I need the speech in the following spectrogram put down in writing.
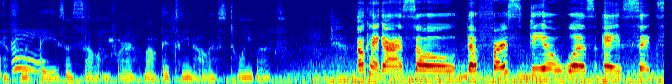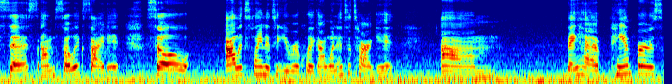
and flip mm. these and sell them for about $15, 20 bucks. Okay guys, so the first deal was a success. I'm so excited. So I'll explain it to you real quick. I went into Target. Um, they have Pampers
